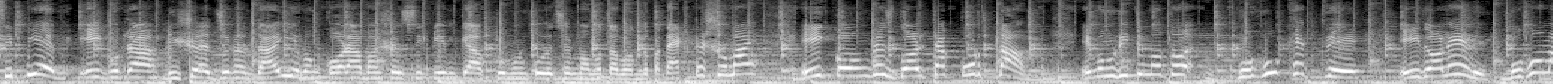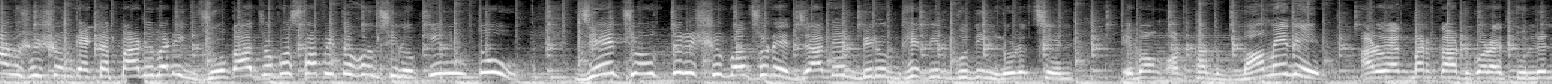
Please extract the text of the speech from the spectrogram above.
সিপিএম এই গোটা বিষয়ের জন্য দায়ী এবং কড়া ভাষায় সিপিএম কে আক্রমণ করেছেন মমতা বন্দ্যোপাধ্যায়। একটা সময় এই কংগ্রেস দলটা করতাম এবং রীতিমতো বহু ক্ষেত্রে এই দলের বহু মানুষের সঙ্গে একটা পারিবারিক যোগাযোগ স্থাপিত হয়েছিল। কিন্তু যে চৌত্রিশ বছরে যাদের বিরুদ্ধে দীর্ঘদিন লড়েছেন এবং অর্থাৎ মামেদের আরও একবার কাঠ গড়ায় তুললেন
